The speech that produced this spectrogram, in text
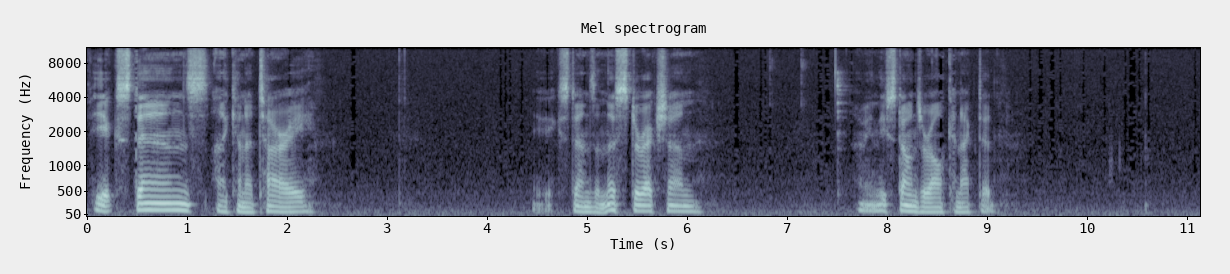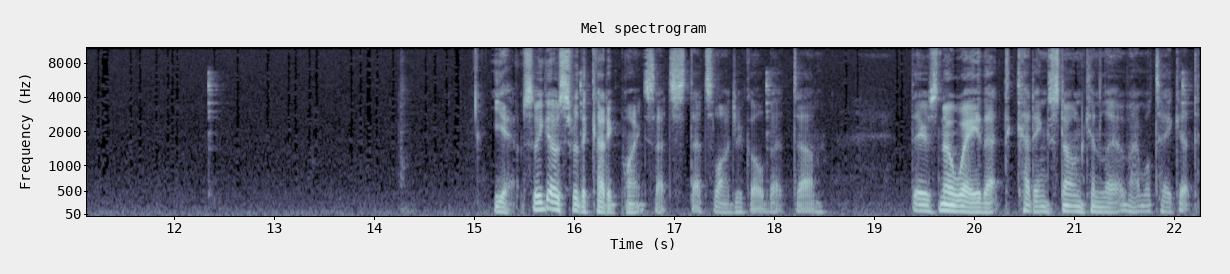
If he extends, I can Atari. He extends in this direction. I mean, these stones are all connected. Yeah, so he goes for the cutting points. That's that's logical, but um, there's no way that cutting stone can live. I will take it.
